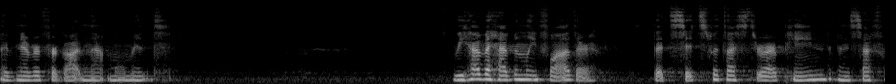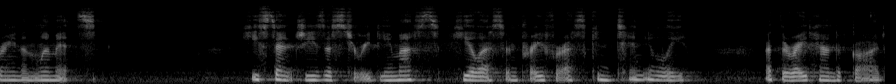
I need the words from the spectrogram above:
I've never forgotten that moment. We have a Heavenly Father that sits with us through our pain and suffering and limits. He sent Jesus to redeem us, heal us, and pray for us continually at the right hand of God.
